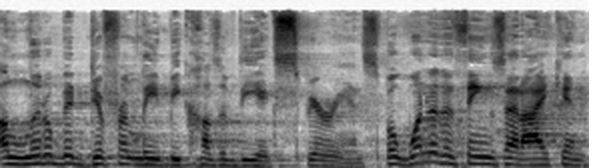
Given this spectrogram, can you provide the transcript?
a little bit differently because of the experience. But one of the things that I can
